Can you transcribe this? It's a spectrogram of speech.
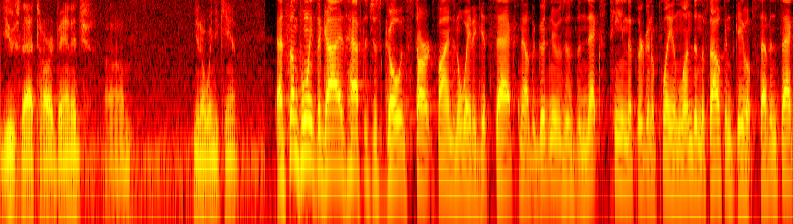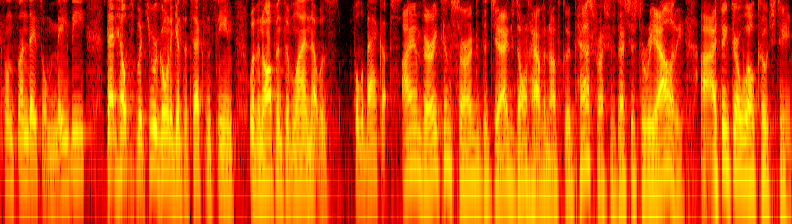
use that to our advantage, um, you know, when you can. At some point, the guys have to just go and start finding a way to get sacks. Now, the good news is the next team that they're going to play in London, the Falcons, gave up seven sacks on Sunday, so maybe that helps. But you were going against a Texans team with an offensive line that was full of backups. I am very concerned that the Jags don't have enough good pass rushers. That's just a reality. I think they're a well-coached team.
